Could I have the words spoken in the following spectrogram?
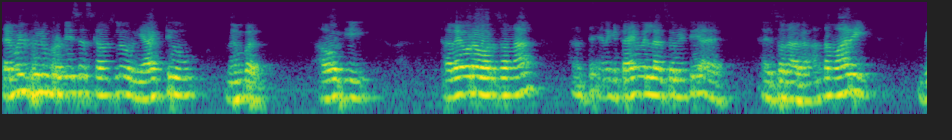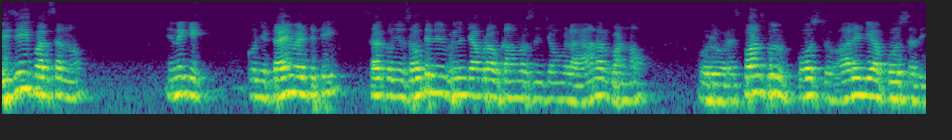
Tamil film producers council ஒரு ஆக்டிவ் மெம்பர் அவருக்கு தலைவராக வர சொன்னால் எனக்கு டைம் இல்லை சொல்லிட்டு அஹ், சொன்னார் அந்த மாதிரி பிஸி பர்சனும் இன்னைக்கு கொஞ்சம் டைம் எடுத்துட்டு சார் கொஞ்சம் South Indian film chamber of commerce నుంచి உங்களை ஆனர் பண்ணோம் ஒரு responsible post all India post அது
